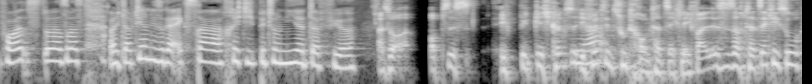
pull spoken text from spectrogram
fest oder sowas, aber ich glaube, die haben die sogar extra richtig betoniert dafür. Also ob es ich, ich könnte, ja. ich würde den zutrauen tatsächlich, weil es ist auch tatsächlich so,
